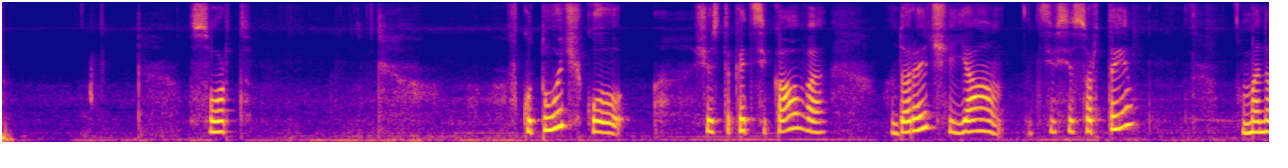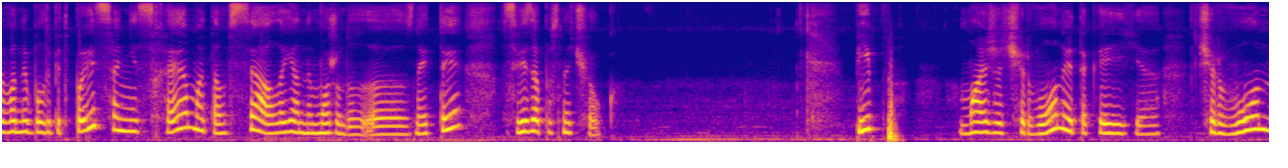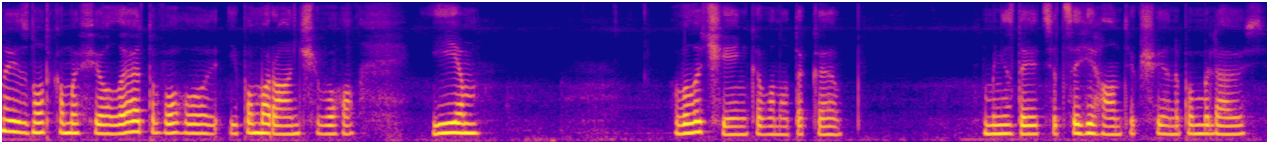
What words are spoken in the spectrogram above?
сорт. В куточку щось таке цікаве. До речі, я ці всі сорти, у мене вони були підписані, схеми, там все, але я не можу е, знайти свій записничок. Піп майже червоний, такий е, червоний з нотками фіолетового і помаранчевого. І величеньке воно таке Мені здається, це гігант, якщо я не помиляюсь.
